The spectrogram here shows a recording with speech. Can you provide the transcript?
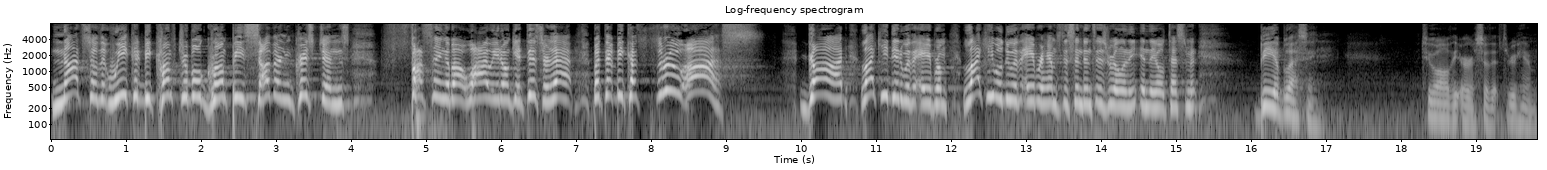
not so that we could be comfortable, grumpy Southern Christians fussing about why we don't get this or that, but that because through us, God, like He did with Abram, like He will do with Abraham's descendants, Israel, in the, in the Old Testament, be a blessing to all the earth, so that through him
